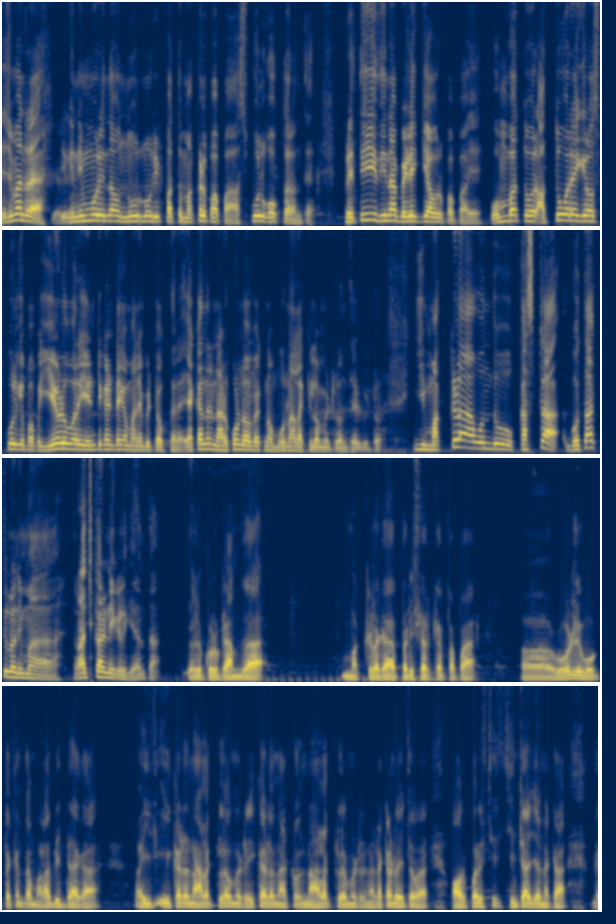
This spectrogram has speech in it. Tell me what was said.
ಯಜಮಾನ್ರೆ ಈಗ ನಿಮ್ಮೂರಿಂದ ಒಂದು ನೂರು ನೂರ ಇಪ್ಪತ್ತು ಮಕ್ಕಳು ಪಾಪ ಸ್ಕೂಲ್ಗೆ ಹೋಗ್ತಾರಂತೆ. ಪ್ರತಿದಿನ ಬೆಳಿಗ್ಗೆ ಅವರು ಪಾಪ ಒಂಬತ್ತುವರೆ ಹತ್ತುವರೆಗಿರೋ ಸ್ಕೂಲ್ಗೆ ಪಾಪ ಏಳುವರೆ ಎಂಟು ಗಂಟೆಗೆ ಮನೆ ಬಿಟ್ಟು ಹೋಗ್ತಾರೆ. ಯಾಕಂದ್ರೆ ನಡ್ಕೊಂಡು ಹೋಗ್ಬೇಕು ನಾವು ಮೂರ್ನಾಲ್ಕು ಕಿಲೋಮೀಟ್ರ್ ಅಂತ ಹೇಳ್ಬಿಟ್ಟು. ಈ ಮಕ್ಕಳ ಒಂದು ಕಷ್ಟ ಗೊತ್ತಾಗ್ತಿಲ್ಲ ನಿಮ್ಮ ರಾಜಕಾರಣಿಗಳಿಗೆ ಅಂತ? ಯಲಕೂರು ಗ್ರಾಮದ ಮಕ್ಕಳಿಗೆ ಪರಿಸರಕ್ಕೆ ಪಾಪ ರೋಡ್ಲಿ ಹೋಗ್ತಕ್ಕಂಥ ಮಳೆ ಬಿದ್ದಾಗ ಐ ಈ ಕಡೆ ನಾಲ್ಕು ಕಿಲೋಮೀಟ್ರ್, ಈ ಕಡೆ ನಾಲ್ಕು ನಾಲ್ಕು ಕಿಲೋಮೀಟ್ರ್ ನಡ್ಕೊಂಡು ಹೋಯ್ತವೆ. ಅವ್ರ ಪರಿಸ್ಥಿತಿ ಚಿಂತಾಜನಕ.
